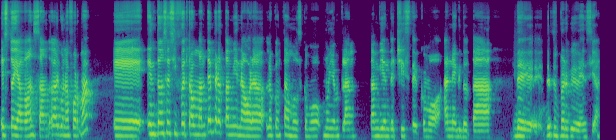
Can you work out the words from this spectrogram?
estoy avanzando de alguna forma. Eh, entonces sí fue traumante, pero también ahora lo contamos como muy en plan también de chiste, como anécdota de, de supervivencia.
